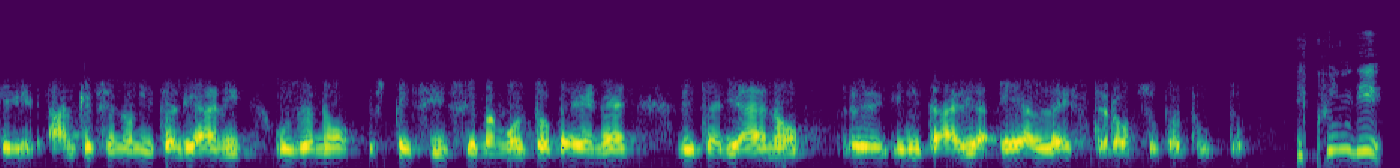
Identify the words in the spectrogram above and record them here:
che anche se non italiani usano spessissimo molto bene l'italiano eh, in Italia e all'estero soprattutto. E quindi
